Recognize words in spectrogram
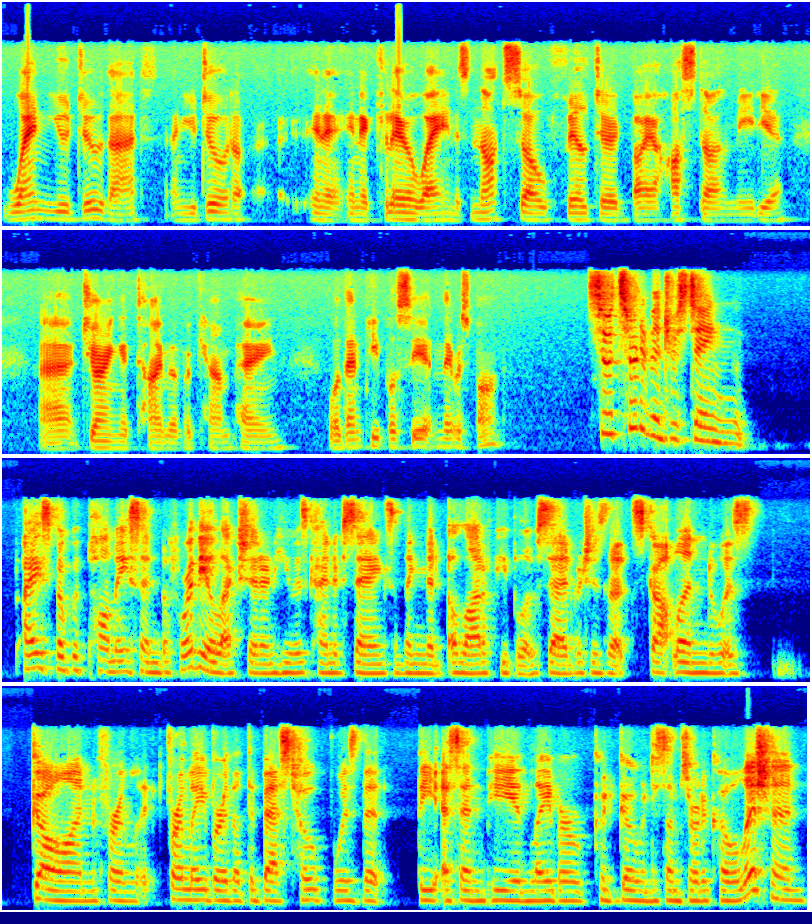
when you do that, and you do it uh, in a, in a clear way, and it's not so filtered by a hostile media uh, during a time of a campaign, well, then people see it and they respond. So it's sort of interesting. I spoke with Paul Mason before the election, and he was kind of saying something that a lot of people have said, which is that Scotland was gone for for Labour. That the best hope was that the SNP and Labour could go into some sort of coalition,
